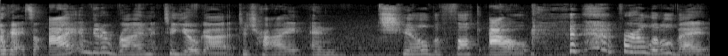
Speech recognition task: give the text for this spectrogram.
Okay, so I am gonna run to yoga to try and chill the fuck out for a little bit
